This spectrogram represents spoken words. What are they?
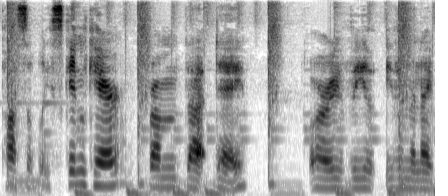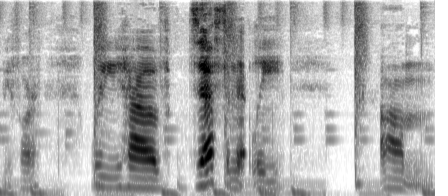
possibly skincare from that day or even the night before. We have definitely um,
